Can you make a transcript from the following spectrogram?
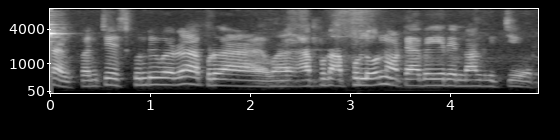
సరి పని చేసుకునేవారు అప్పుడు ఆ- అప్పుడు అప్పుడులో నూట యాభై రెండు వందలు ఇచ్చేవారు.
